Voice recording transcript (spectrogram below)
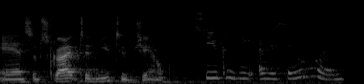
and subscribe to the YouTube channel. So you can see every single one.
